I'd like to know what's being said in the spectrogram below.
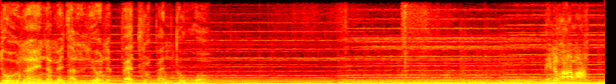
tunay na medalyon ni Pedro Benduco. Pinukawa!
